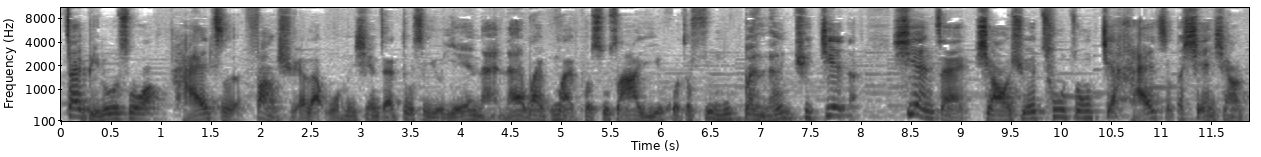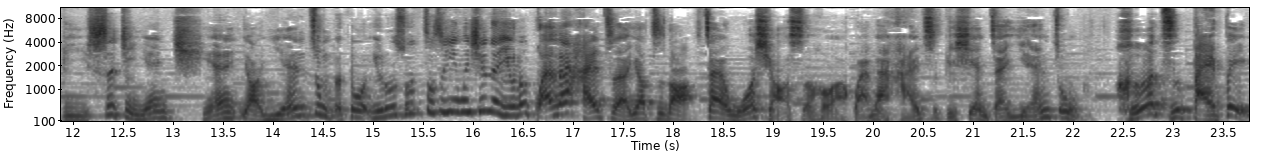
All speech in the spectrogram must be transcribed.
再比如说，孩子放学了，我们现在都是有爷爷奶奶、外公外婆、叔叔阿姨或者父母本人去接的。现在小学、初中接孩子的现象比十几年前要严重的多。有人说这是因为现在有人拐卖孩子。要知道，在我小时候啊，拐卖孩子比现在严重何止百倍。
